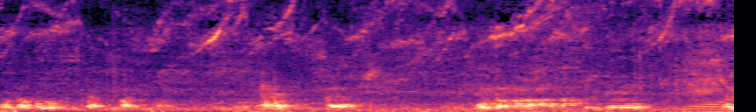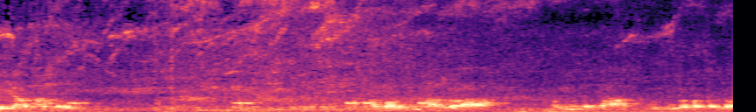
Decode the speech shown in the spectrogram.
ngồi đó 啊，我走了，再见。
